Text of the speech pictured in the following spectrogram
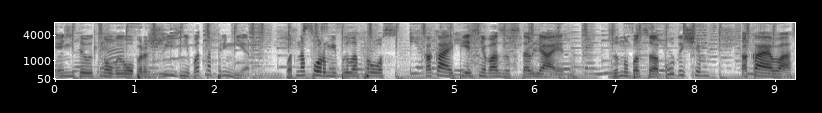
и они дают новый образ жизни. Вот, например, вот на форуме был опрос, какая песня вас заставляет задуматься о будущем, какая вас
